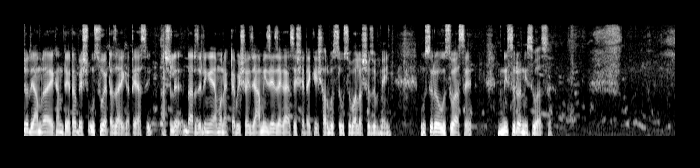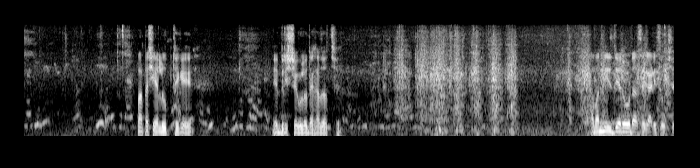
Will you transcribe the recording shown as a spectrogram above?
যদি আমরা এখান থেকে, এটা বেশ উঁচু একটা জায়গাতে আছি। আসলে দার্জিলিংয়ে এমন একটা বিষয় যে আমি যে জায়গায় আছি, সেটাকেই সর্বোচ্চ উঁচু বলার সুযোগ নেই। উঁচুরও উঁচু আছে, নিচুরও নিচু আছে। পাতাশিয়া লুপ থেকে এই দৃশ্যগুলো দেখা যাচ্ছে। আবার নিচ দিয়ে রোড আছে, গাড়ি চলছে।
